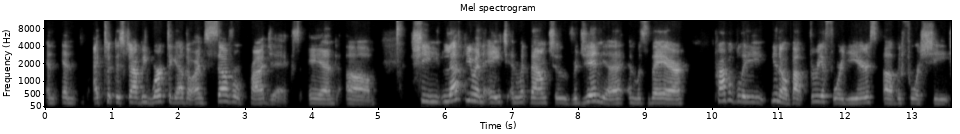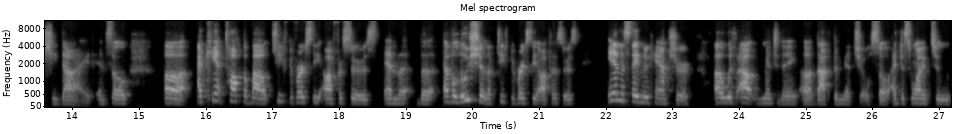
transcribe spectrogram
and, and I took this job, we worked together on several projects. And um, she left UNH and went down to Virginia and was there probably, you know, about three or four years uh, before she she died. And so uh, I can't talk about chief diversity officers and the, the evolution of chief diversity officers in the state of New Hampshire uh, without mentioning uh, Dr. Mitchell. So I just wanted to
